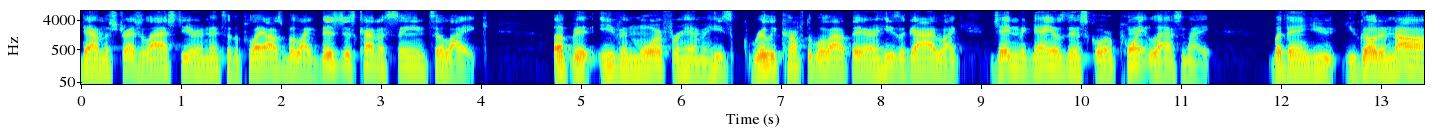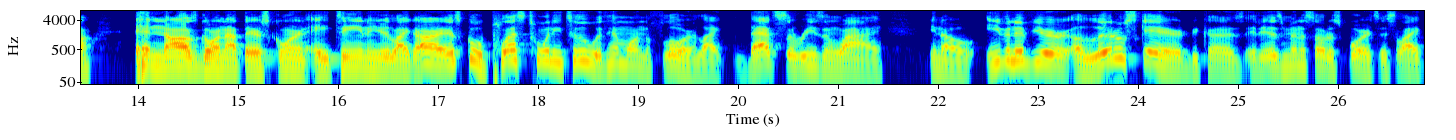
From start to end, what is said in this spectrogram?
down the stretch last year and into the playoffs, but like this just kind of seemed to like up it even more for him. And he's really comfortable out there. And he's a guy like Jaden McDaniels didn't score a point last night. But then you you go to Nah and Nah's going out there scoring 18, and you're like, all right, it's cool. Plus 22 with him on the floor. Like, that's the reason why, you know, even if you're a little scared because it is Minnesota sports, it's like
